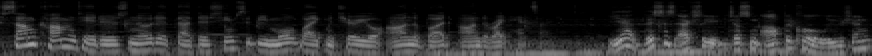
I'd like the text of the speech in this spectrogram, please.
Some commentators noted that there seems to be mold-like material on the bud on the right-hand side. Yeah, this is actually just an optical illusion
